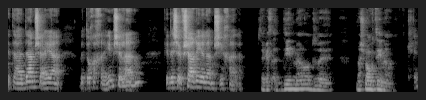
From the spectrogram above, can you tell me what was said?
את האדם שהיה בתוך החיים שלנו, כדי שאפשר יהיה להמשיך הלאה. טקס עדין מאוד ומשמעותי מאוד. כן.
